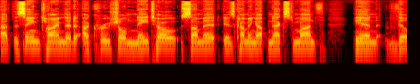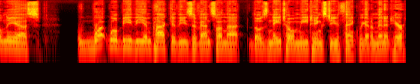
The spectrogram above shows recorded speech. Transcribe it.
at the same time that a crucial NATO summit is coming up next month in Vilnius. What will be the impact of these events on that those NATO meetings? Do you think? We got a minute here.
